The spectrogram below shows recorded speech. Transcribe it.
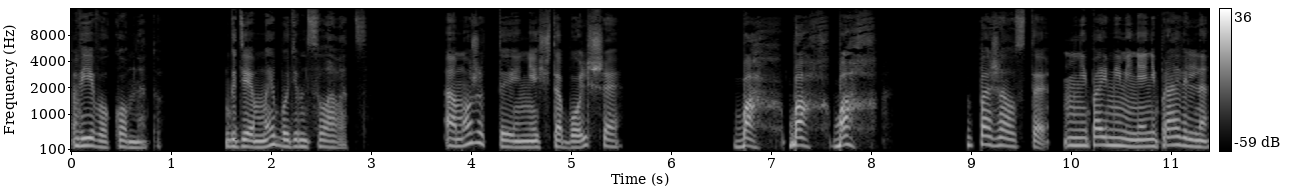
В его комнату, где мы будем целоваться. А может, ты нечто большее? Бах, бах, бах. Пожалуйста, не пойми меня неправильно,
